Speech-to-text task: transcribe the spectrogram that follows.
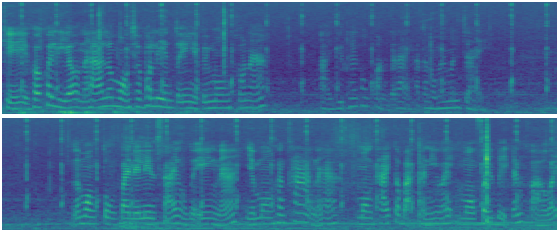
เคค่อยๆเลี้ยวนะคะแล้วมองเฉพาะเลนตัวเองอย่าไปมองเขานะอะหยุดให้เขาก่อนก็ได้ค่ะถ้าเราไม่มั่นใจ แล้วมองตรงไปในเลนซ้ายของตัวเองนะอย่ามองข้างๆนะคะมองท้ายกระบะคันนี้ไว้มองไฟเบรกด้านขวาไว้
